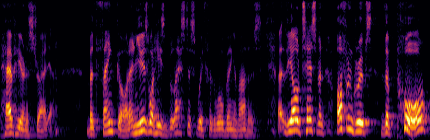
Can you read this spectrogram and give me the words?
have here in Australia. But thank God and use what He's blessed us with for the well being of others. Uh, the Old Testament often groups the poor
